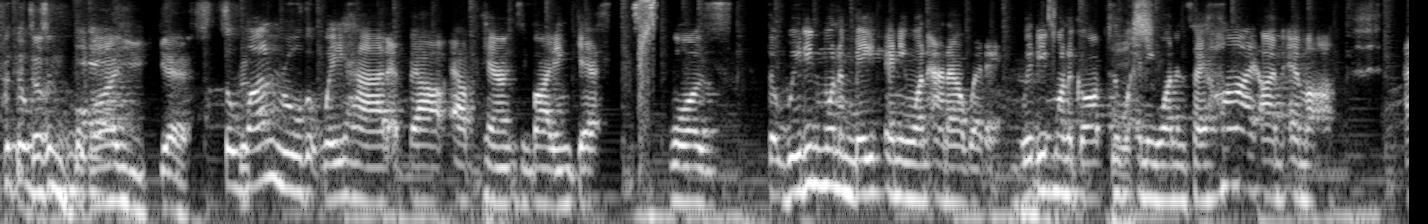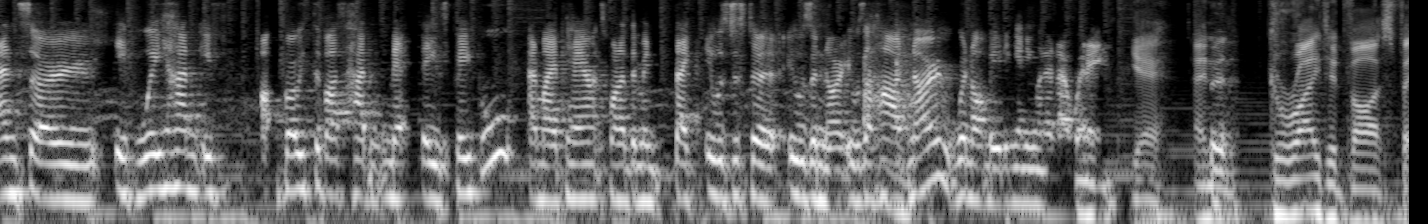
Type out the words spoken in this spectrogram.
the- it doesn't buy yeah. you guests. The But- one rule that we had about our parents inviting guests was that we didn't want to meet anyone at our wedding. We didn't want to go up to anyone and say, "Hi, I'm Emma." And so, if we hadn't, if uh, both of us hadn't met these people, and my parents wanted them, in, like it was just a, it was a no. It was a hard no. We're not meeting anyone at our wedding. Yeah, and But- great advice for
